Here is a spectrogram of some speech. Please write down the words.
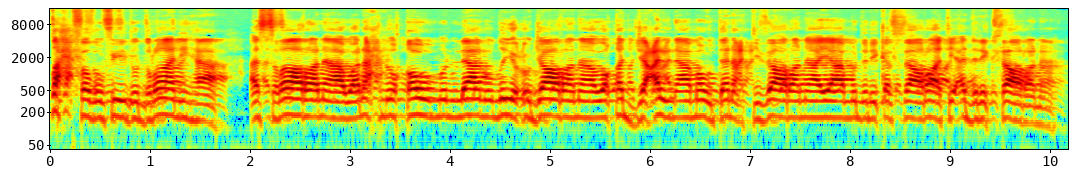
تحفظ في جدرانها أسرارنا. ونحن قوم لا نضيع جارنا. وقد جعلنا موتنا اعتذارنا. يا مدرك الثارات أدرك ثارنا.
